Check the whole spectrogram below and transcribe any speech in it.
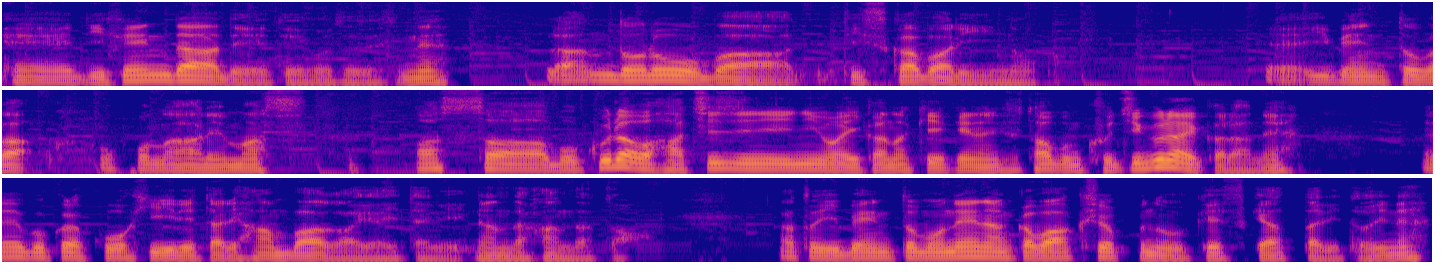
えー、ディフェンダーデーということですね。ランドローバーディスカバリーの、え、イベントが行われます。朝、僕らは8時には行かなきゃいけないんです多分9時ぐらいからね、え、僕らコーヒー入れたり、ハンバーガー焼いたり、なんだかんだと。あとイベントもね、なんかワークショップの受付あったりというね、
